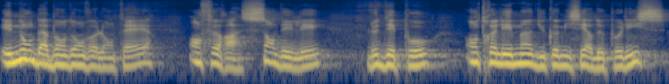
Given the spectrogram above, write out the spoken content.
et non d'abandon volontaire, en fera sans délai le dépôt entre les mains du commissaire de police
